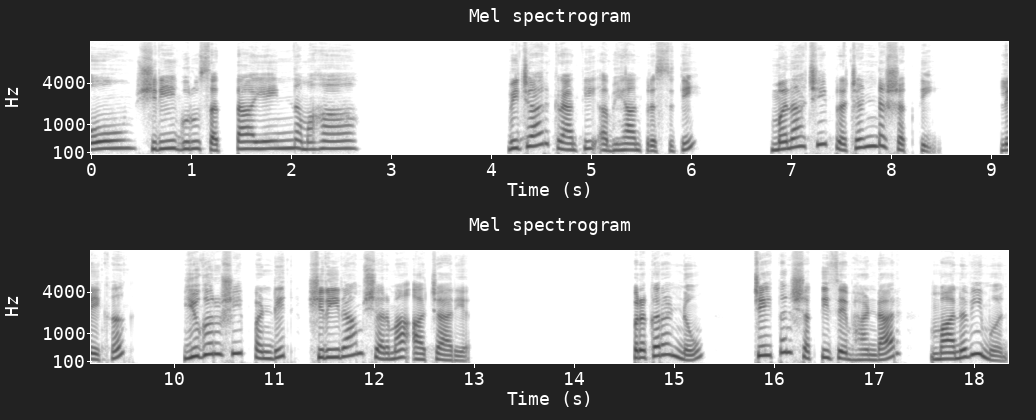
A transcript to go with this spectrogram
ओम श्री गुरु सत्ताये नमहा विचार क्रांती अभियान प्रस्तुती मनाची प्रचंड शक्ती। लेखक युगऋषी पंडित श्रीराम शर्मा आचार्य। प्रकरण नऊ चेतन शक्तीचे भांडार मानवी मन।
